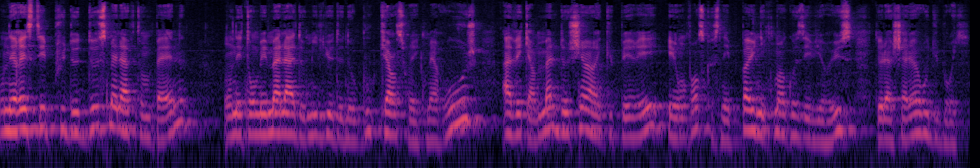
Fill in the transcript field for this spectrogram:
On est resté plus de deux semaines à Phnom Penh. On est tombé malade au milieu de nos bouquins sur les Khmers rouges, avec un mal de chien à récupérer, et on pense que ce n'est pas uniquement à cause des virus, de la chaleur ou du bruit.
